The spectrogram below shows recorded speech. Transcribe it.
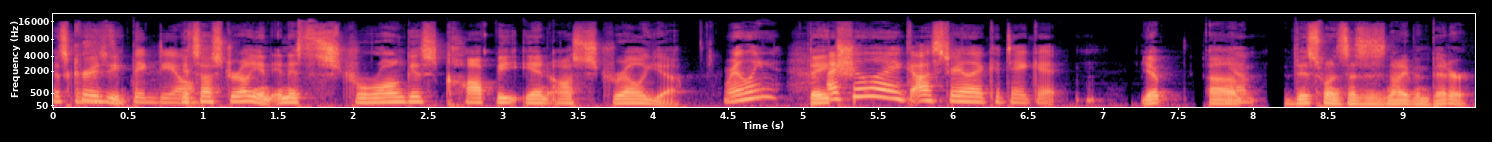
It's crazy. a big deal. It's Australian and it's the strongest coffee in Australia. Really? They I feel like Australia could take it. Yep. Uh, Yep. This one says it's not even bitter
